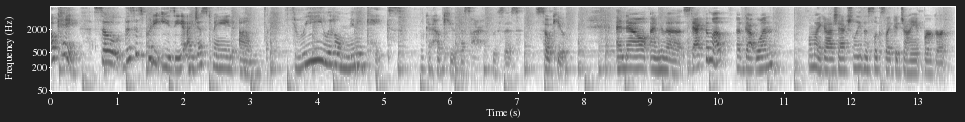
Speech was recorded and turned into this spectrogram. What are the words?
Okay, so this is pretty easy. I just made um, three little mini cakes. Look at how cute this are. This is so cute. And now I'm gonna stack them up. I've got one. Oh my gosh, actually this looks like a giant burger.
